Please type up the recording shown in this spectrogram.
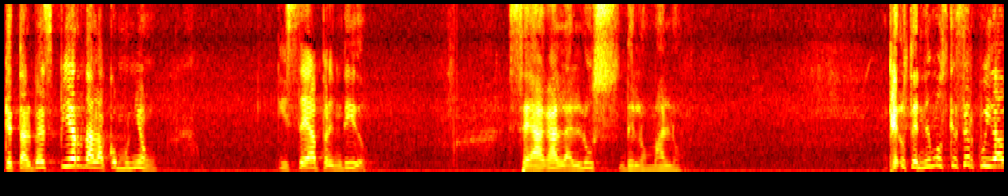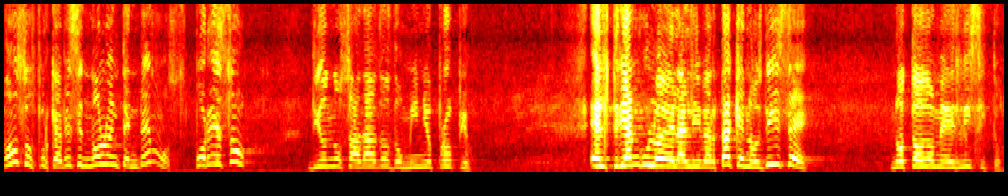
que tal vez pierda la comunión y sea prendido, se haga la luz de lo malo. Pero tenemos que ser cuidadosos porque a veces no lo entendemos. Por eso Dios nos ha dado dominio propio. El triángulo de la libertad que nos dice, no todo me es lícito,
